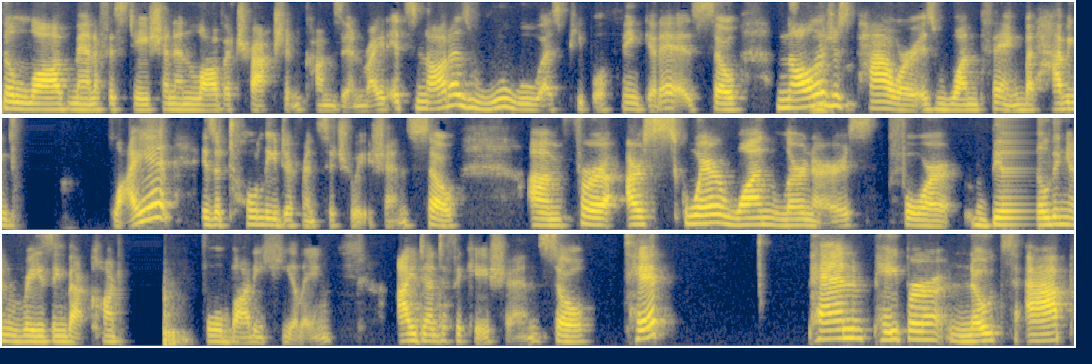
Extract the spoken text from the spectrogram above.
the law of manifestation and law of attraction comes in right? It's not as woo woo as people think it is. So knowledge is power is one thing but having to apply it is a totally different situation. So um, for our square one learners for building and raising that full body healing identification. So tip pen paper notes app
